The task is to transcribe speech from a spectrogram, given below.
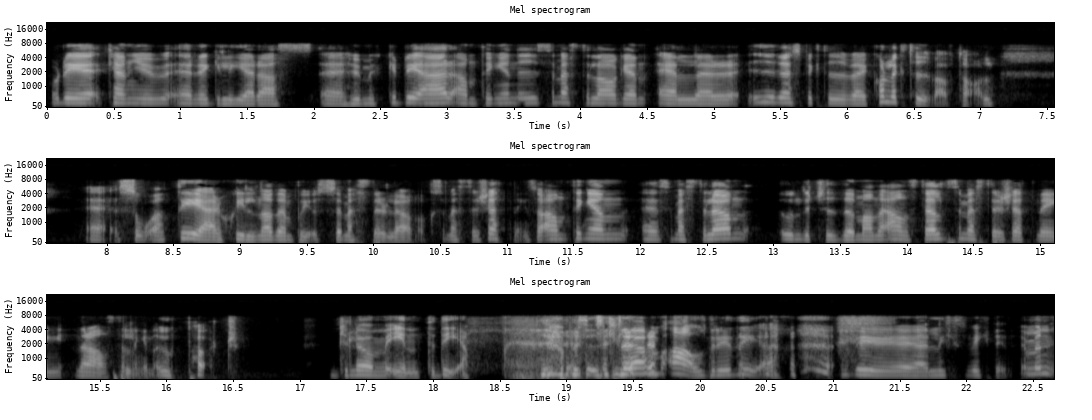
Och det kan ju regleras eh, hur mycket det är antingen i semesterlagen eller i respektive kollektivavtal. Eh, så det är skillnaden på just semesterlön och semesterersättning. Så antingen eh, semesterlön under tiden man är anställd, semesterersättning när anställningen har upphört. Glöm inte det. Ja, precis, glöm aldrig det. Det är livsviktigt. Ja, men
